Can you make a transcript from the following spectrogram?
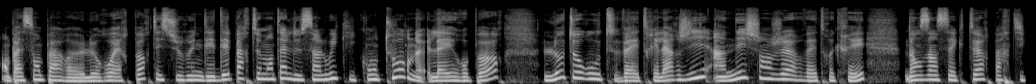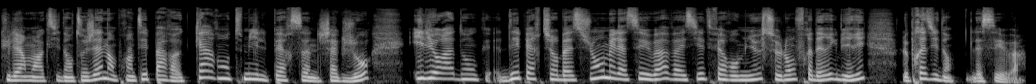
en passant par l'Euro Airport et sur une des départementales de Saint-Louis qui contourne l'aéroport. L'autoroute va être élargie, un échangeur va être créé dans un secteur particulièrement accidentogène emprunté par 40 000 personnes chaque jour. Il y aura donc des perturbations, mais la CEA va essayer de faire au mieux selon Frédéric Biry, le président de la CEA.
